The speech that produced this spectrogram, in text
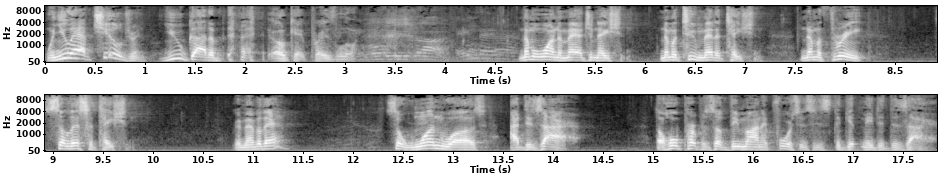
When you have children, you got to. okay, praise the Lord. Number one, imagination. Number two, meditation. Number three, solicitation. Remember that? So one was I desire. The whole purpose of demonic forces is to get me to desire.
